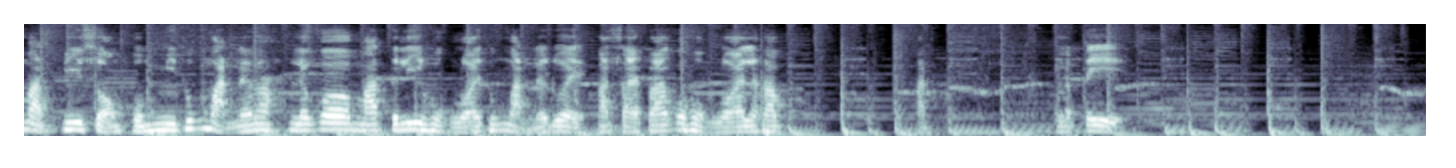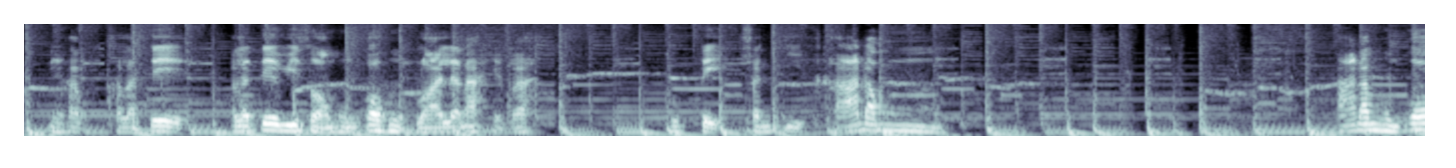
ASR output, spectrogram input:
หมัด P2 ผมมีทุกหมัดแล้วเนาะ แล้วก็มาสเตอรี่ 600 ทุกหมัดแล้วด้วย หมัดสายฟ้าก็ 600 แล้วครับ หมัดคาราเต้ นี่ครับคาราเต้คาราเต้ V2 ผมก็ 600 แล้วนะ เห็นปะลูกเตะซันจิขาดำขาดำผมก็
